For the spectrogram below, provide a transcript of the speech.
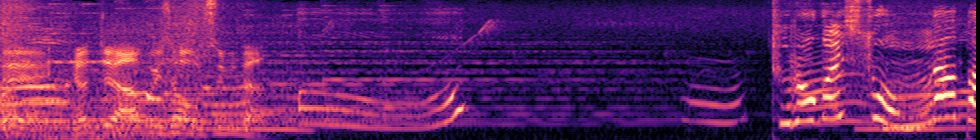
네, 현재 아무 이상 없습니다. 들어갈 수 없나 봐.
